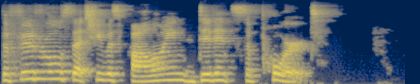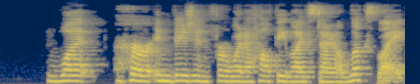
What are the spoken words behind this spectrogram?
the food rules that she was following didn't support what her envision for what a healthy lifestyle looks like.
